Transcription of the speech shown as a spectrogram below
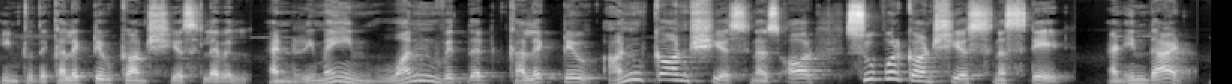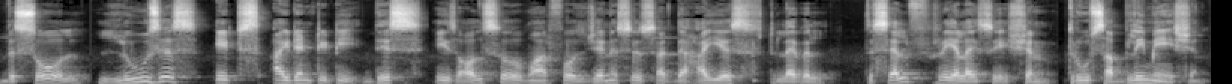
into the collective conscious level, and remain one with that collective unconsciousness or superconsciousness state. And in that, the soul loses its identity. This is also morphogenesis at the highest level. The self realization through sublimation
